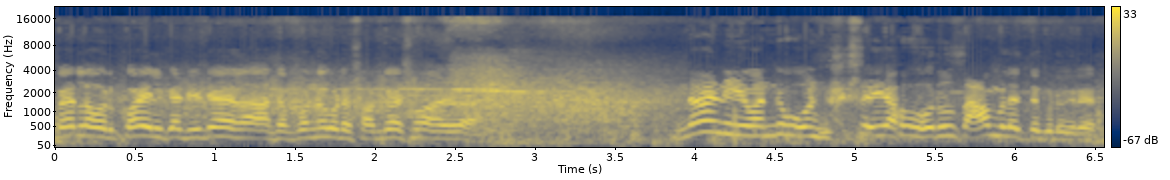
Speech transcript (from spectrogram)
பேரில் ஒரு கோயில் கட்டிட்டு நான் அந்த பொண்ணு கூட சந்தோஷமாக அழுவேன் என்ன நீ வந்து ஒன்று செய்ய ஒரு சாம்பலத்தை கொடுக்குறாரு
